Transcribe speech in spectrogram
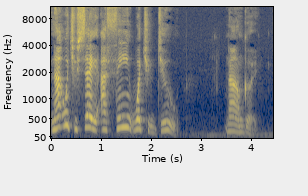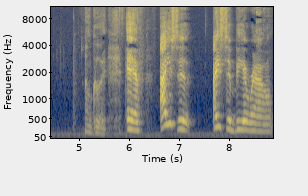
Not what you say. I see what you do. Now I'm good. I'm good. If I used to, I used to be around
